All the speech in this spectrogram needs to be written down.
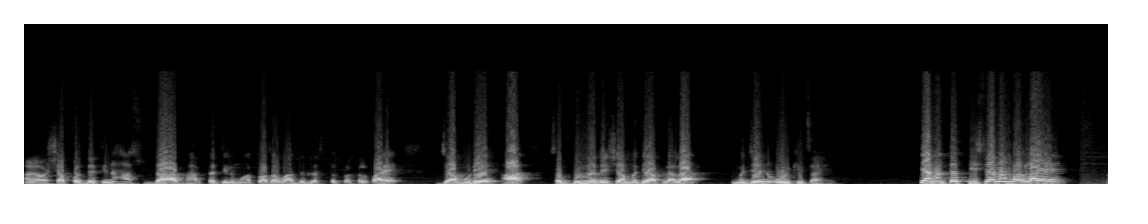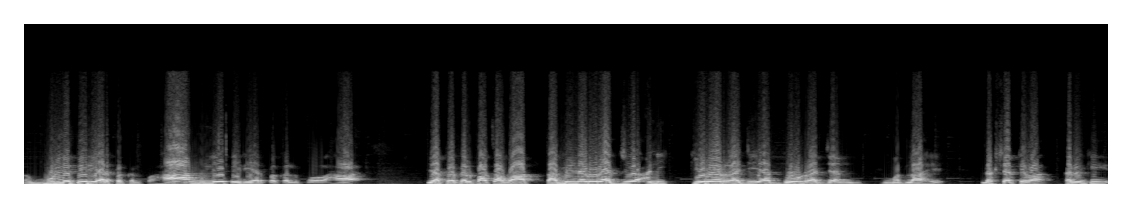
आणि अशा पद्धतीने हा सुद्धा भारतातील महत्त्वाचा वादग्रस्त प्रकल्प आहे ज्यामुळे हा संपूर्ण देशामध्ये आपल्याला म्हणजे ओळखीचा आहे. त्यानंतर तिसऱ्या नंबरला आहे मूल्य पेरियार प्रकल्प. हा मूल्य पेरियार प्रकल्प हा या प्रकल्पाचा वाद तामिळनाडू राज्य आणि केरळ राज्य या दोन राज्यांमधला आहे. लक्षात ठेवा कारण की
